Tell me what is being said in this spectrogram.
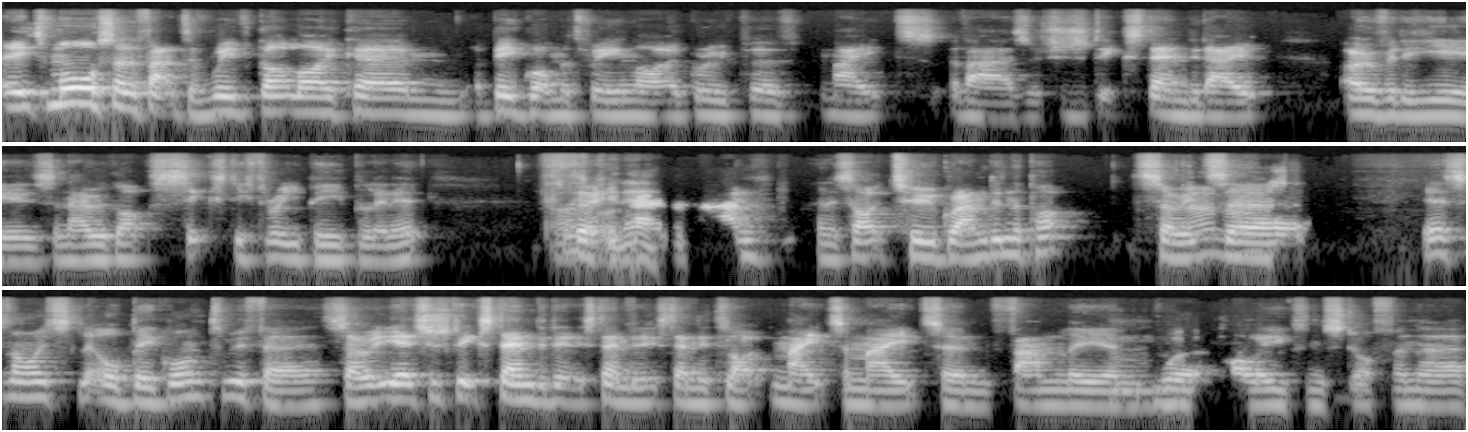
it's more so the fact that we've got like um, a big one between like a group of mates of ours, which is just extended out over the years, and now we've got sixty three people in it. thirty pound a pan, and it's like two grand in the pot. So Oh, it's nice. uh, it's a nice little big one to be fair. So yeah, it's just extended it, extended, extended to like mates and mates and family and Mhm. work colleagues and stuff. And uh,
